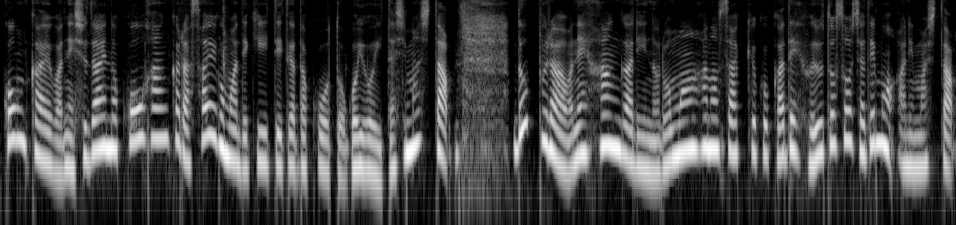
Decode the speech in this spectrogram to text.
今回はね主題の後半から最後まで聴いていただこうとご用意いたしました。ドップラーはねハンガリーのロマン派の作曲家でフルート奏者でもありました。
